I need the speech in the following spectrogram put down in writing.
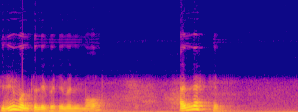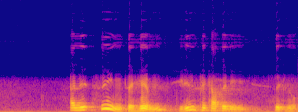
she didn't want to live with him anymore, and left him. And it seemed to him, he didn't pick up any signal,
